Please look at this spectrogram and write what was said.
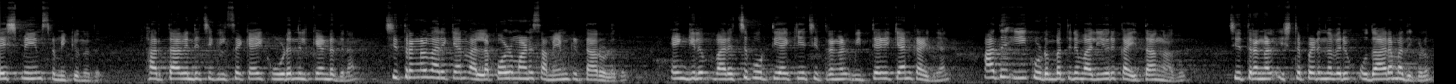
രശ്മിയും ശ്രമിക്കുന്നത്. ഭർത്താവിന്റെ ചികിത്സയ്ക്കായി കൂടെ നിൽക്കേണ്ടതിനാൽ ചിത്രങ്ങൾ വരയ്ക്കാൻ വല്ലപ്പോഴുമാണ് സമയം കിട്ടാറുള്ളത്. എങ്കിലും വരച്ചു പൂർത്തിയാക്കിയ ചിത്രങ്ങൾ വിറ്റഴിക്കാൻ കഴിഞ്ഞാൽ അത് ഈ കുടുംബത്തിന് വലിയൊരു കൈത്താങ്ങാകും. ചിത്രങ്ങൾ ഇഷ്ടപ്പെടുന്നവരും ഉദാരമതികളും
